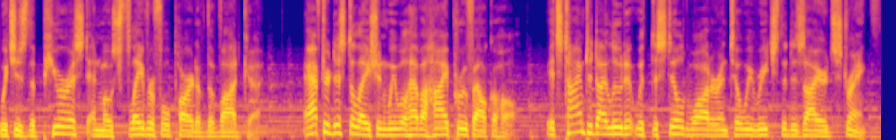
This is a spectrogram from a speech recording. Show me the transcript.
which is the purest and most flavorful part of the vodka. After distillation, we will have a high-proof alcohol. It's time to dilute it with distilled water until we reach the desired strength.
